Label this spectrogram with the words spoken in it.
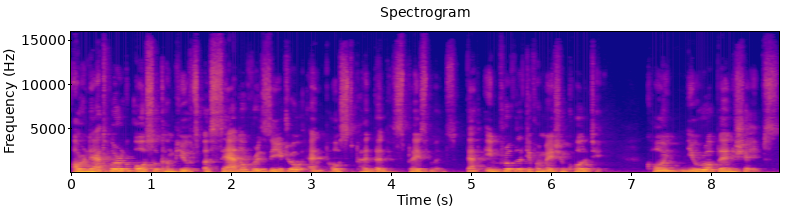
Our network also computes a set of residual and pose-dependent displacements that improve the deformation quality called neural blend shapes.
